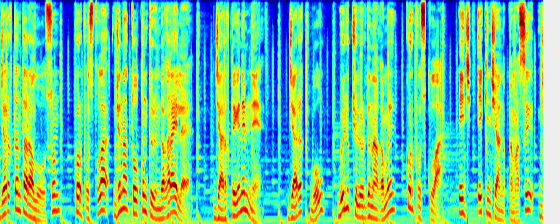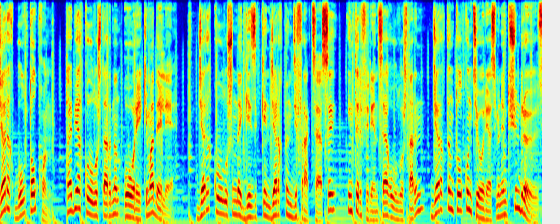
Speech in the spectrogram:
Жарыктын таралуусун корпускула жана толкун түрүндө карайлы. Жарык деген эмне? Жарык бул бөлүкчөлөрдүн агымы корпускула эч экинчи аныктамасы жарык бул толкун табият кубулуштарынын оор эки модели. Жарык кубулушунда кезиккен жарыктын дифракциясы интерференция кубулуштарын жарыктын толкун теориясы менен түшүндүрөбүз.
